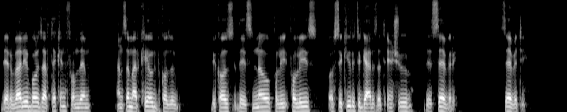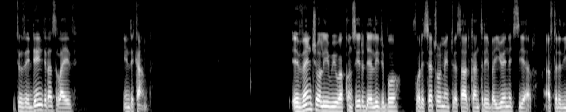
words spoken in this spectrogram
Their valuables are taken from them and some are killed because, of, because there's no poli police or security guards that ensure their safety. It was a dangerous life in the camp. Eventually, we were considered eligible for resettlement to a third country by UNHCR after the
